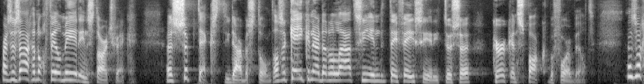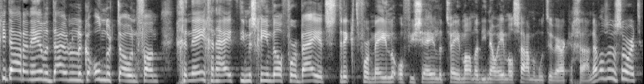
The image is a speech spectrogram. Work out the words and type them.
Maar ze zagen nog veel meer in Star Trek. Een subtekst die daar bestond. Als ze keken naar de relatie in de tv-serie tussen Kirk en Spock bijvoorbeeld. Dan zag je daar een hele duidelijke ondertoon van genegenheid die misschien wel voorbij het strikt formele officiële twee mannen die nou eenmaal samen moeten werken gaan. Er was een soort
